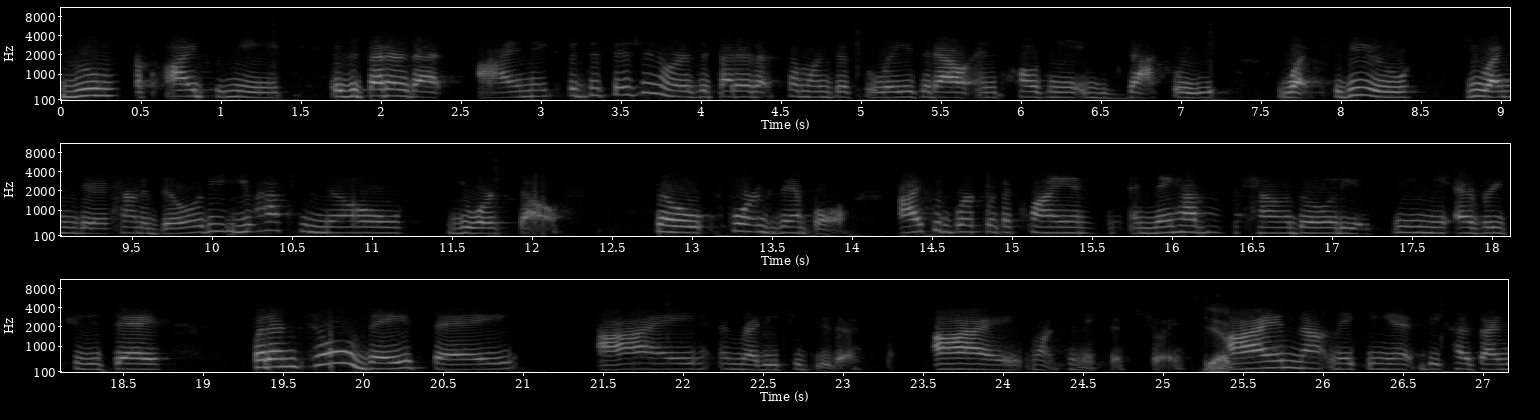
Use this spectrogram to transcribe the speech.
rules applied to me. Is it better that I make the decision, or is it better that someone just lays it out and tells me exactly what to do? Do I need accountability? You have to know yourself. So, for example, I could work with a client and they have accountability of seeing me every Tuesday, but until they say, I am ready to do this, I want to make this choice. Yep. I'm not making it because I'm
